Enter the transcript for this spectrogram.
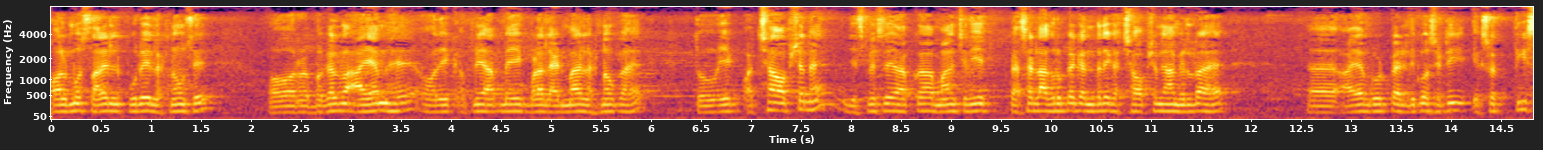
ऑलमोस्ट सारे पूरे लखनऊ से। और बगल में आईएम है, और एक अपने आप में एक बड़ा लैंडमार्क लखनऊ का है। तो एक अच्छा ऑप्शन है, जिसमें से आपका मान चलिए पैंसठ लाख रुपए के अंदर एक अच्छा ऑप्शन यहाँ मिल रहा है। आई एम रोड पर एल्डिको सिटी 130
